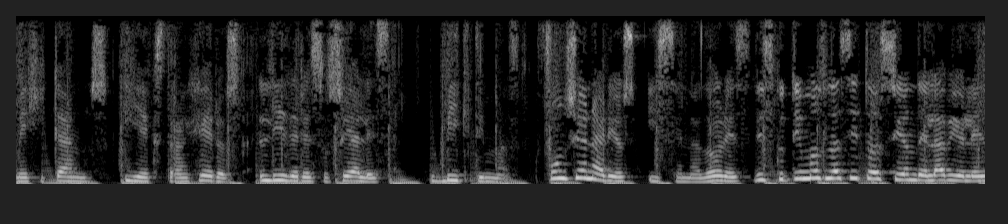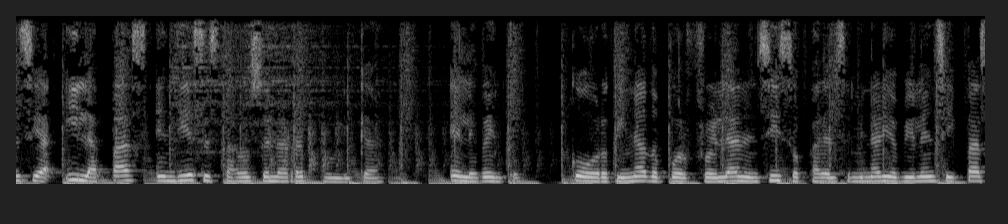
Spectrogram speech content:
mexicanos y extranjeros, líderes sociales, víctimas, funcionarios y senadores discutimos la situación de la violencia y la paz en 10 estados de la República. El evento coordinado por Froilán Enciso para el Seminario Violencia y Paz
